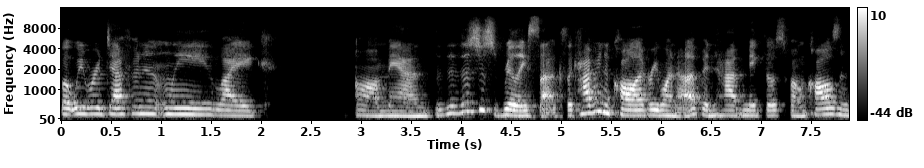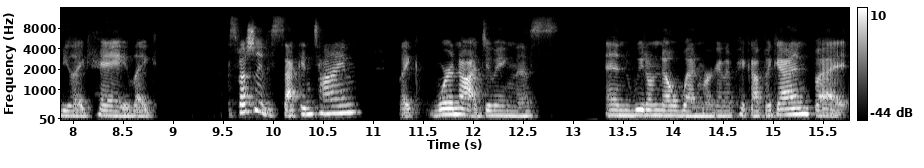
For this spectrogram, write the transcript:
but we were definitely like, oh man, this just really sucks. Like having to call everyone up and have make those phone calls and be like, hey, like, especially the second time, like we're not doing this and we don't know when we're gonna pick up again, but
